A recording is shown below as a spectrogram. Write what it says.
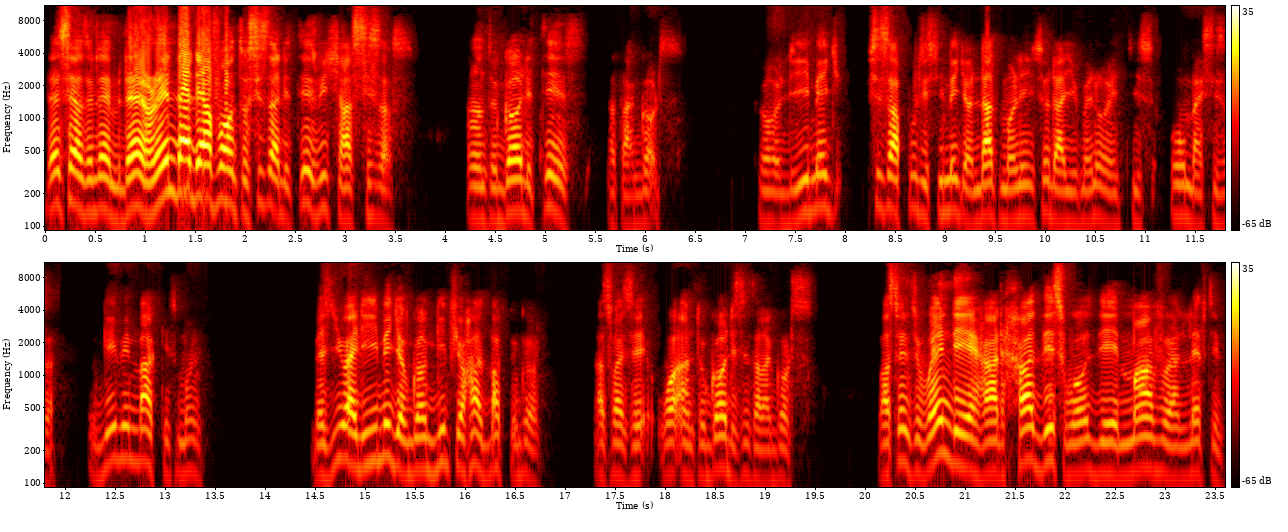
Then said unto them, Then render therefore unto Caesar the things which are Caesar's, and unto God the things that are God's. So the image, Caesar put his image on that money so that you may know it is owned by Caesar. Give him back his money. But you are the image of God, give your heart back to God. That's why I say, well, unto God the things are God's. Verse 22, when they had heard this word, they marveled and left him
